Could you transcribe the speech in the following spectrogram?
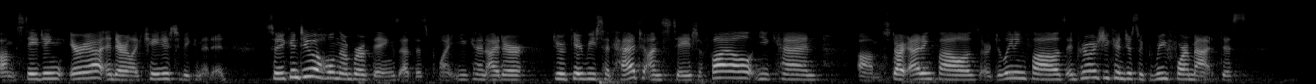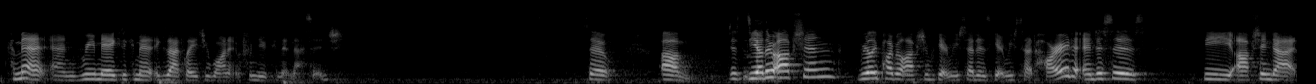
um, staging area, and they're like changes to be committed. So you can do a whole number of things at this point. You can either do a git reset head to unstage a file. You can um, start adding files or deleting files, and pretty much you can just like, reformat this commit and remake the commit exactly as you want it with a new commit message. So um, the other option, really popular option for git reset is git reset hard, and this is the option that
